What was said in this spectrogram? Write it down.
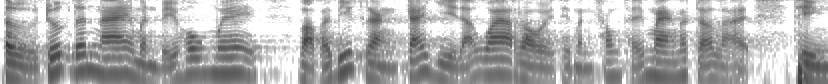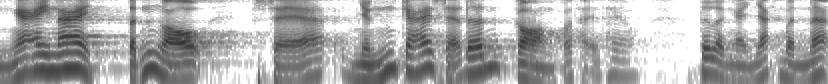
Từ trước đến nay mình bị hôn mê, và phải biết rằng cái gì đã qua rồi thì mình không thể mang nó trở lại. Thì ngay nay, tỉnh ngộ, sẽ, những cái sẽ đến còn có thể theo. Tức là ngài nhắc mình á,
